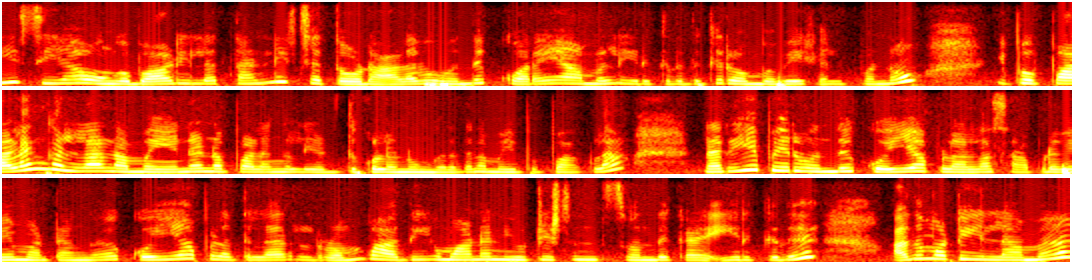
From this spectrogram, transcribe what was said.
ஈஸியாக உங்கள் பாடியில் தண்ணீர் சத்தோட அளவு வந்து குறையாமல் இருக்கிறதுக்கு ரொம்பவே ஹெல்ப் பண்ணும். இப்போ பழங்கள்லாம் நம்ம என்னென்ன பழங்கள் எடுத்துக்கொள்ளணுங்கிறத நம்ம இப்போ பார்க்கலாம். நிறைய பேர் வந்து கொய்யாப்பழம்லாம் சாப்பிடவே மாட்டாங்க. கொய்யாப்பழத்தில் ரொம்ப அதிகமான நியூட்ரிஷன்ஸ் வந்து க இருக்குது. அது மட்டும் இல்லாமல்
